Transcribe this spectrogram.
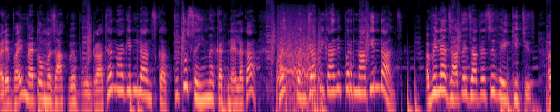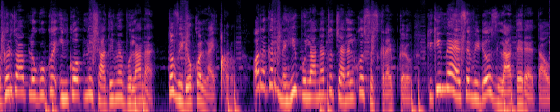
अरे भाई, मैं तो मज़ाक में बोल रहा था नागिन डांस का। तू तो सही में करने लगा। भाई, पंजाबी गाने पर नागिन डांस अभी ना जाते जाते सिर्फ़ एक ही चीज़ अगर तो आप लोगों को इनको अपनी शादी में बुलाना है तो वीडियो को लाइक करो और अगर नहीं बुलाना तो चैनल को सब्सक्राइब करो क्योंकि मैं ऐसे वीडियोस लाते रहता हूँ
